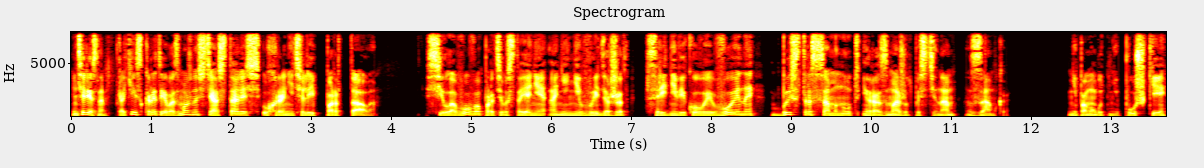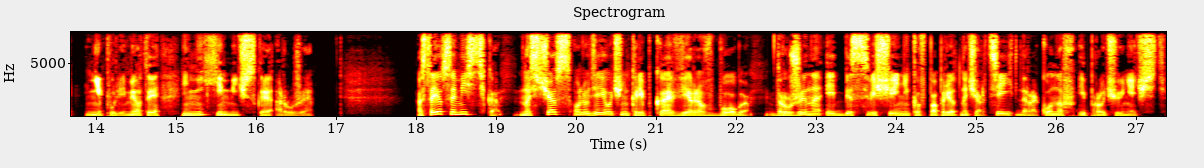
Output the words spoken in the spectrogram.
Интересно, какие скрытые возможности остались у хранителей портала? Силового противостояния они не выдержат, средневековые воины быстро сомнут и размажут по стенам замка. Не помогут ни пушки, ни пулеметы, ни химическое оружие. Остается мистика, но сейчас у людей очень крепка вера в Бога. Дружина и без священников попрет на чертей, драконов и прочую нечисть.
